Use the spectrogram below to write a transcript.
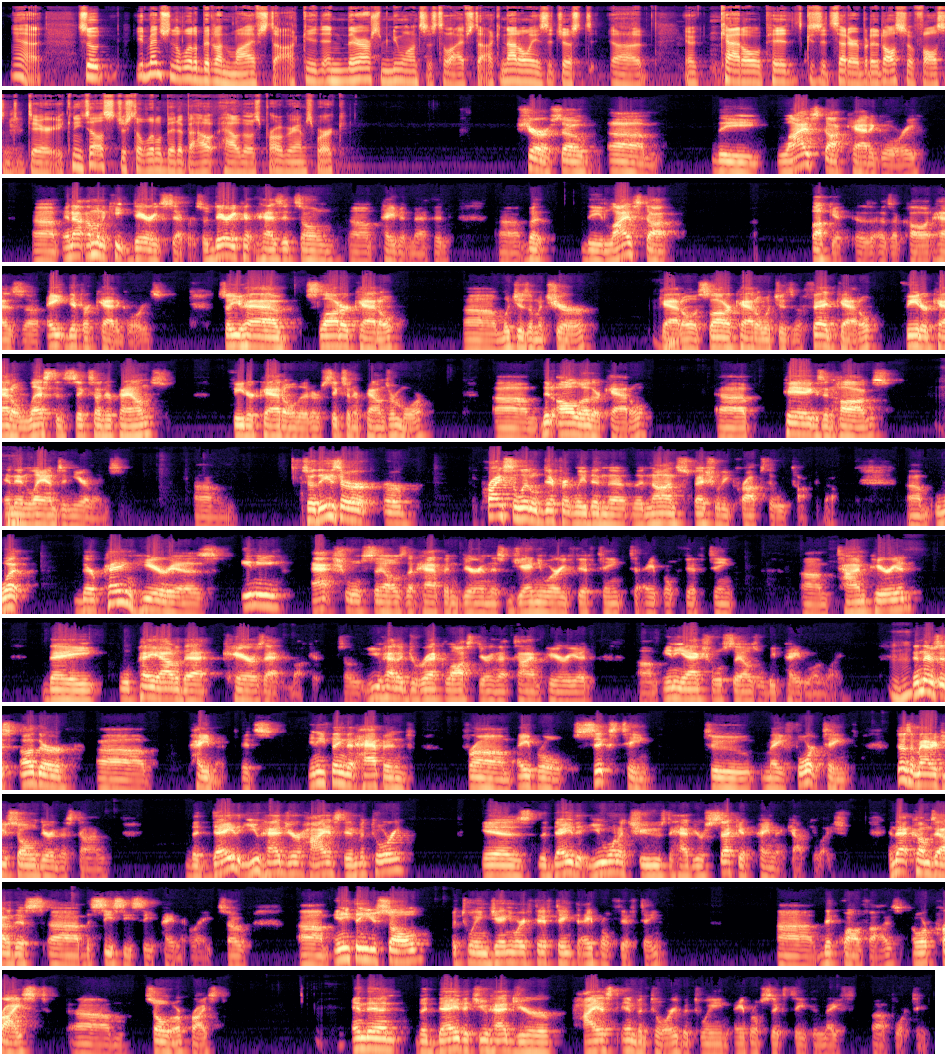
Yeah. So you'd mentioned a little bit on livestock, and there are some nuances to livestock. Not only is it just uh, you know, cattle, pigs, et cetera, but it also falls into dairy. Can you tell us just a little bit about how those programs work? Sure. So um, the livestock category, uh, and I, am going to keep dairy separate. So dairy has its own um, payment method, uh, but the livestock bucket, as, as I call it, has uh, eight different categories. So you have slaughter cattle, um, which is a mature mm-hmm. cattle, a slaughter cattle, which is a fed cattle, feeder cattle less than 600 pounds, feeder cattle that are 600 pounds or more, um, then all other cattle, uh, pigs and hogs, and then lambs and yearlings. Um, so these are, are priced a little differently than the, the non specialty crops that we talked about. Um, what they're paying here is any actual sales that happened during this January 15th to April 15th um, time period, they will pay out of that CARES Act bucket. So you had a direct loss during that time period. Um, any actual sales will be paid one way. Mm-hmm. Then there's this other uh, payment. It's anything that happened from April 16th to May 14th. Doesn't matter if you sold during this time the day that you had your highest inventory is the day that you want to choose to have your second payment calculation. And that comes out of this, uh, the CCC payment rate. So um, anything you sold between January 15th to April 15th uh, that qualifies or priced, um, sold or priced. And then the day that you had your highest inventory between April 16th and May uh, 14th.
